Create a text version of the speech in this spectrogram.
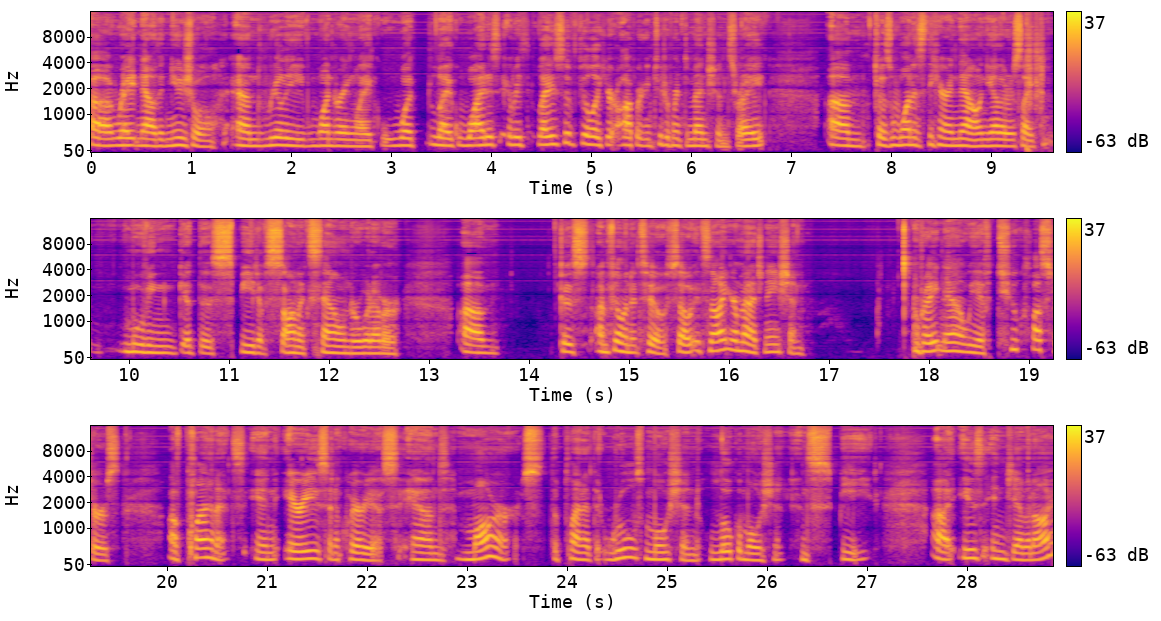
uh, right now than usual, and really wondering like what, like why does everything, why does it feel like you're operating in two different dimensions, right? Because um, one is the here and now, and the other is like moving at the speed of sonic sound or whatever. Because um, I'm feeling it too. So it's not your imagination. Right now, we have two clusters of planets in Aries and Aquarius, and Mars, the planet that rules motion, locomotion, and speed, uh, is in Gemini,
